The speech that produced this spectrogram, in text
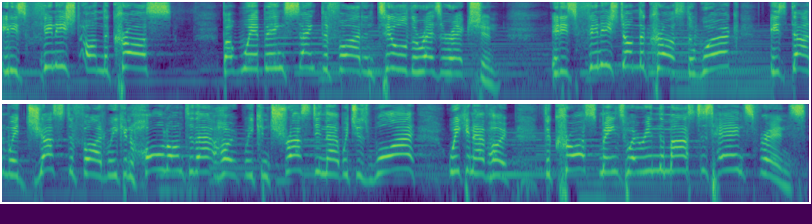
It is finished on the cross, but we're being sanctified until the resurrection. It is finished on the cross. The work is done. We're justified. We can hold on to that hope. We can trust in that, which is why we can have hope. The cross means we're in the Master's hands, friends.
